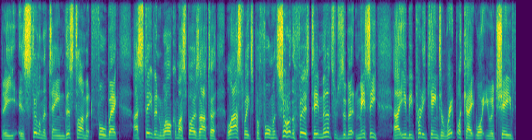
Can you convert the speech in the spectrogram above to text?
but he is still in the team, this time at fullback. Uh, Stephen, welcome. I suppose after last week's performance, short of the first 10 minutes, which was a bit messy, uh, you'd be pretty keen to replicate what you achieved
